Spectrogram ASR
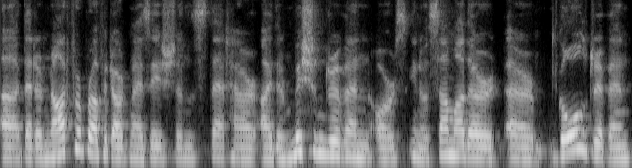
Uh, that are not-for-profit organizations that are either mission-driven or you know some other uh, goal-driven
